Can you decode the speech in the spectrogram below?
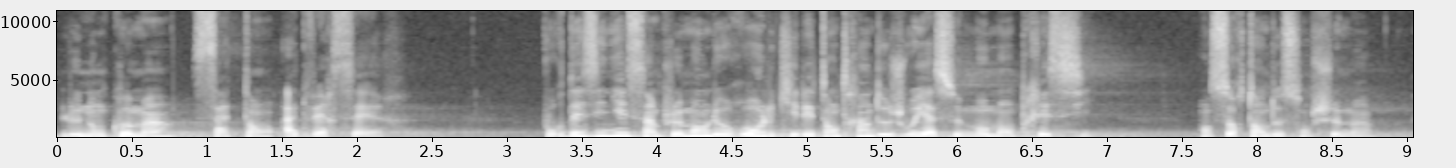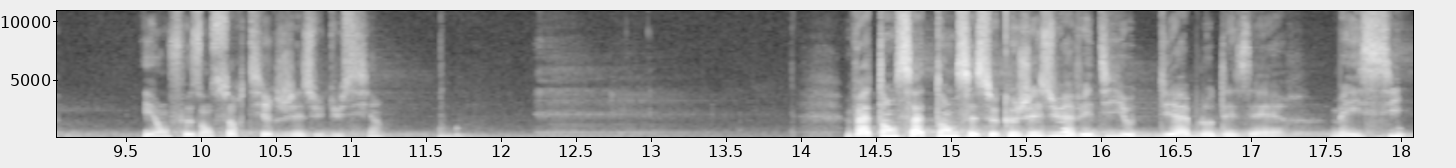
le nom commun, Satan, adversaire, pour désigner simplement le rôle qu'il est en train de jouer à ce moment précis, en sortant de son chemin et en faisant sortir Jésus du sien. Va-t'en, Satan, c'est ce que Jésus avait dit au diable au désert. Mais ici,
